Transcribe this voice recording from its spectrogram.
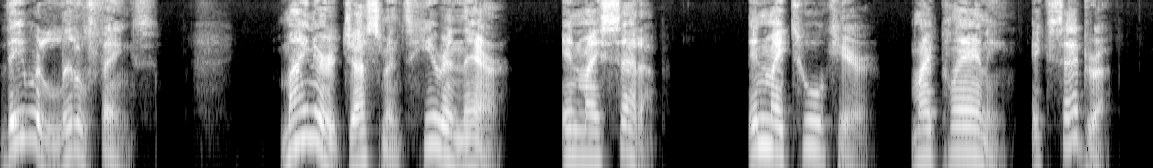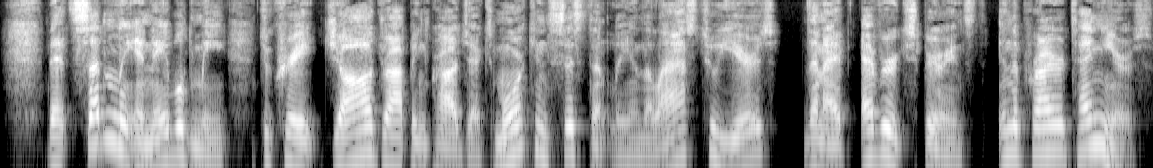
They were little things, minor adjustments here and there in my setup, in my tool care, my planning, etc that suddenly enabled me to create jaw-dropping projects more consistently in the last two years than I've ever experienced in the prior 10 years.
